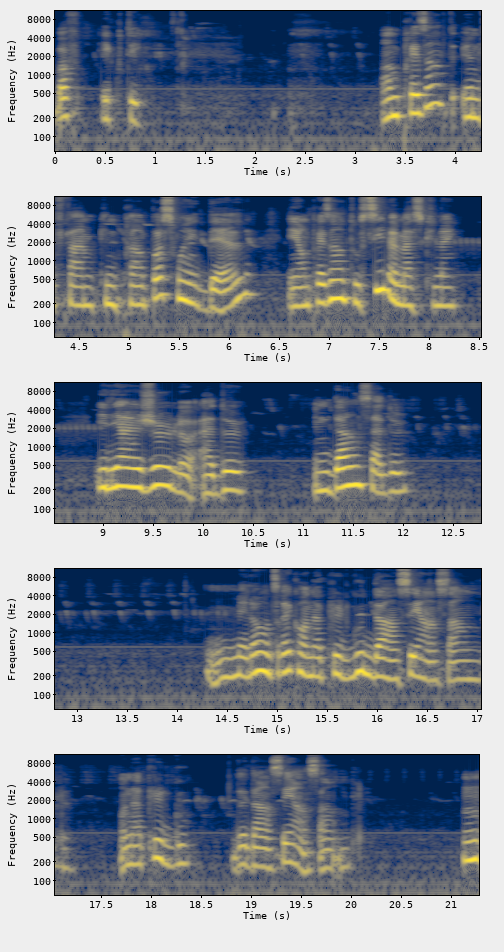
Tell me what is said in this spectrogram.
Bof, écoutez. On me présente une femme qui ne prend pas soin d'elle et on présente aussi le masculin. Il y a un jeu là à deux, une danse à deux. Mais là, on dirait qu'on n'a plus le goût de danser ensemble. On n'a plus le goût de danser ensemble. Hmm.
